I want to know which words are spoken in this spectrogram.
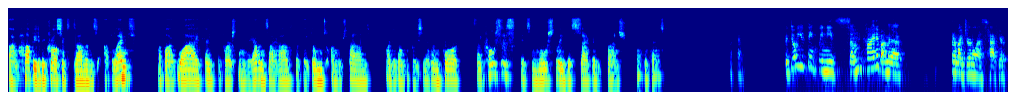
I'm happy to be cross-examined at length about why I think the person, the evidence I have that they don't understand or they don't appreciate, and for psychosis, it's mostly the second branch of the test. Okay. But don't you think we need some kind of, I'm going to put on my journalist hat here.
